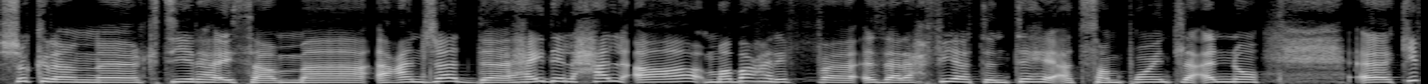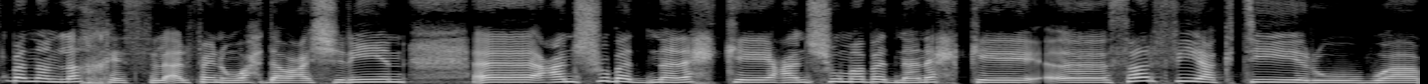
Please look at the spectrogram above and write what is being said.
شكرا كتير هيثم. عن جد هيدي الحلقة ما بعرف إذا رح فيها تنتهي at some point لأنه كيف بدنا نلخص ل 2021 عن شو بدنا نحكي؟ عن شو ما بدنا نحكي؟ صار فيها كتير و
